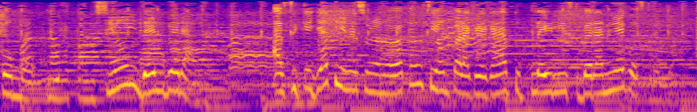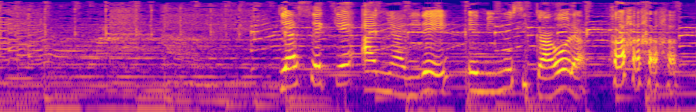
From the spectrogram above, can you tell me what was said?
como la canción del verano. Así que ya tienes una nueva canción para agregar a tu playlist veraniego estrella. Ya sé que añadiré en mi música ahora.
